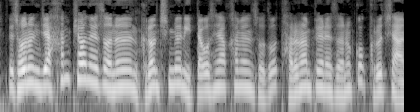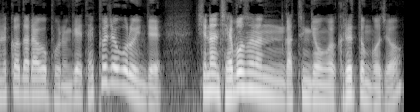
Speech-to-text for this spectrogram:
근데 저는 이제 한편에서는 그런 측면이 있다고 생각하면서도 다른 한편에서는 꼭 그렇지 않을 거다라고 보는 게 대표적으로 이제 지난 재보선 같은 경우가 그랬던 거죠.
